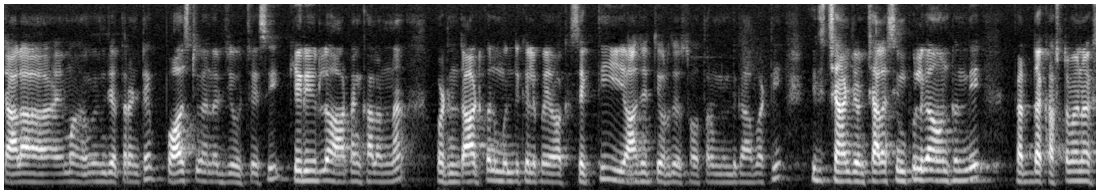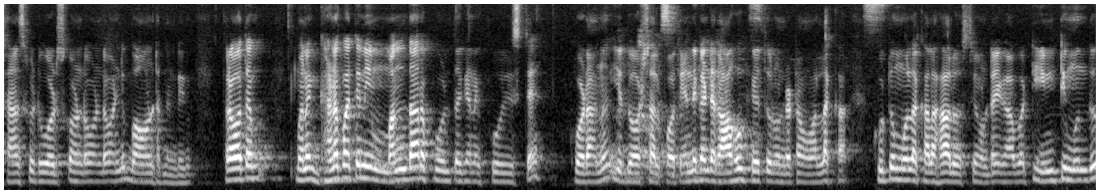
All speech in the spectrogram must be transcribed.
చాలా ఏమో ఏం చెప్తారంటే పాజిటివ్ ఎనర్జీ వచ్చేసి కెరీర్లో ఆటంకాలు ఉన్నా వాటిని దాటుకొని ముందుకెళ్ళిపోయే ఒక శక్తి ఈ ఆదిత్య హృదయ స్తోత్రం ఉంది కాబట్టి ఇది చాలా చాలా సింపుల్గా ఉంటుంది. పెద్ద కష్టమైన సాంస్క్రిట్ వర్డ్స్ కూడా ఉండవండి. బాగుంటుందండి ఇది. తర్వాత మనం గణపతిని మందార పూలతో కనుక పూజిస్తే కూడాను ఈ దోషాలు పోతాయి. ఎందుకంటే రాహుకేతులు ఉండటం వల్ల క- కుటుంబంలో కలహాలు వస్తూ ఉంటాయి కాబట్టి ఇంటి ముందు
